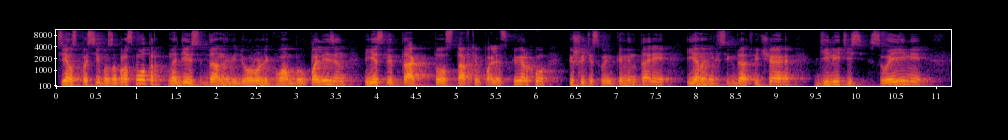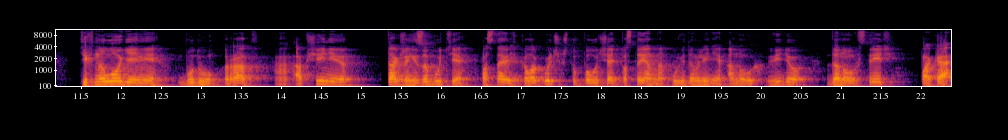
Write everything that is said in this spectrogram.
Всем спасибо за просмотр. Надеюсь, данный видеоролик вам был полезен. Если так, то ставьте палец кверху, пишите свои комментарии. Я на них всегда отвечаю. Делитесь своими технологиями. Буду рад а, общению. Также не забудьте поставить колокольчик, чтобы получать постоянно уведомления о новых видео. До новых встреч. Пока.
